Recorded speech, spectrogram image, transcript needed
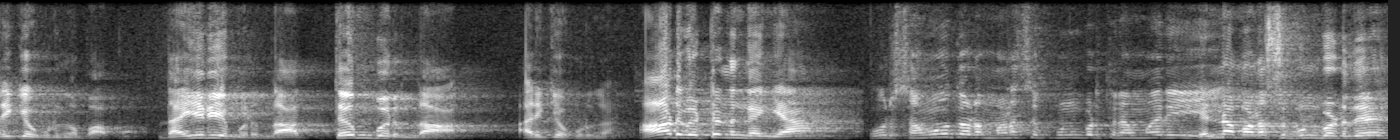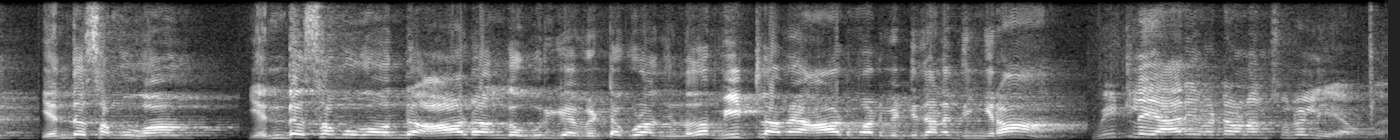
அறிக்கை கொடுங்க பார்ப்போம் தைரியம் இருந்தா தெம்பு இருந்தா அறிக்கை கொடுங்க. ஆடு வெட்டணுங்க ஒரு சமூகத்தோட மனசை புண்படுத்துற மாதிரி என்ன மனசு புண்படுது? எந்த சமூகம்? எந்த சமூகம் வந்து ஆடு அங்க உரிக்க வெட்டக்கூடாதுன்னு சொன்னதா வீட்டில் அவன் ஆடு மாடு வெட்டி தானே திங்கிறான்? வீட்டுல யாரையும் வெட்ட வேணாம்னு சொல்லலையே அவங்க.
